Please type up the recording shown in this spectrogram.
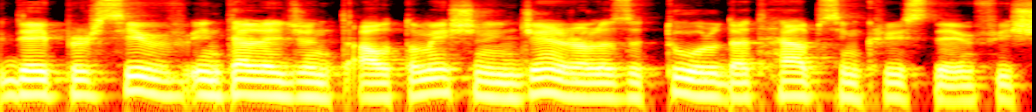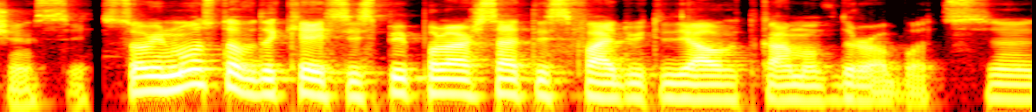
they perceive intelligent automation in general as a tool that helps increase the efficiency. So, in most of the cases, people are satisfied with the outcome of the robots. Uh,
